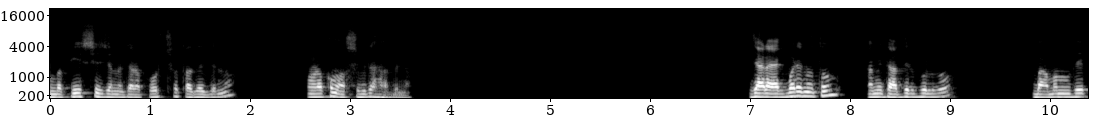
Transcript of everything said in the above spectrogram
কিংবা পিএসসির জন্য যারা পড়ছো, তাদের জন্য কোনো রকম অসুবিধা হবে না। যারা একবারে নতুন, আমি তাদের বলব বামনদেব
